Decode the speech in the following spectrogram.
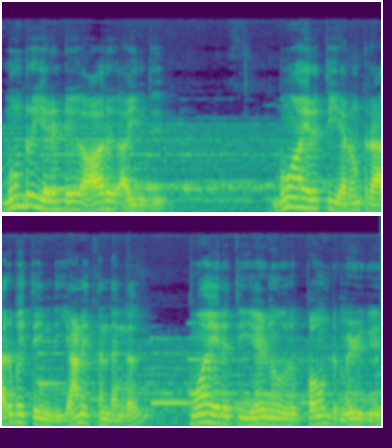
மூன்று இரண்டு ஆறு ஐந்து. மூவாயிரத்தி இரநூற்று அறுபத்தைந்து யானை தந்தங்கள் மூவாயிரத்தி எழுநூறு பவுண்டு மெழுகு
